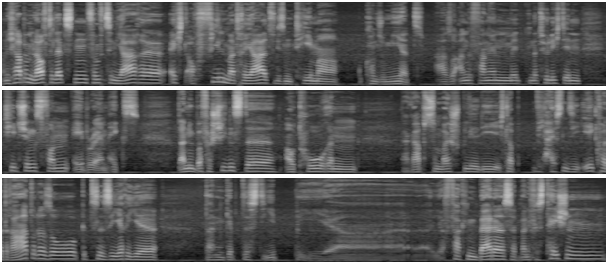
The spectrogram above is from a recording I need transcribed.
Und ich habe im Laufe der letzten 15 Jahre echt auch viel Material zu diesem Thema konsumiert. Also angefangen mit natürlich den Teachings von Abraham Hicks. Dann über verschiedenste Autoren. Da gab es zum Beispiel die, ich glaube, wie heißen sie, E Quadrat oder so, gibt es eine Serie. Dann gibt es die ja, Fucking Badass at Manifestation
